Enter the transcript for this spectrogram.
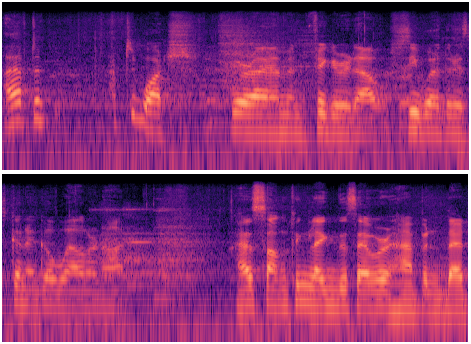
I have to have to watch where I am and figure it out, see whether it's going to go well or not. Has something like this ever happened that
